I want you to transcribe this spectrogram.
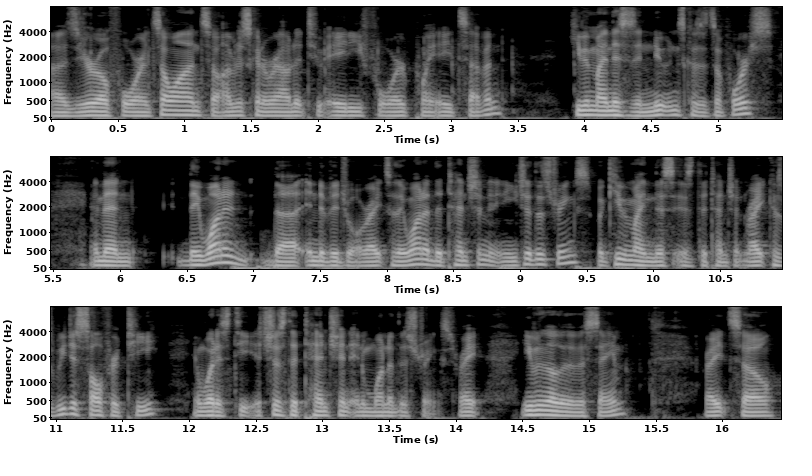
uh, and so on. So I'm just going to round it to 84.87. Keep in mind this is in newtons because it's a force. And then they wanted the individual, right? So they wanted the tension in each of the strings, but keep in mind this is the tension, right? Because we just solved for T, and what is T? It's just the tension in one of the strings, right? Even though they're the same, right? So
